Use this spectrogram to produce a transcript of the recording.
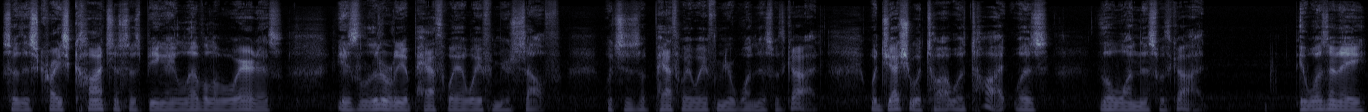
So this Christ consciousness being a level of awareness is literally a pathway away from yourself, which is a pathway away from your oneness with God. What Jeshua taught was taught was the oneness with God. It wasn't a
